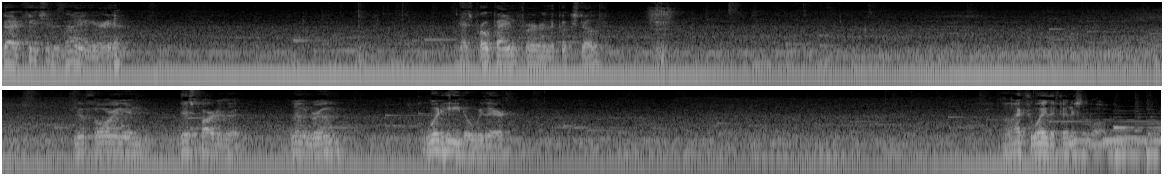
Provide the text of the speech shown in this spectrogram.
We've got a kitchen and dining area. Has propane for the cook stove. New flooring in this part of the living room. Wood heat over there. I like the way they finished the wall.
